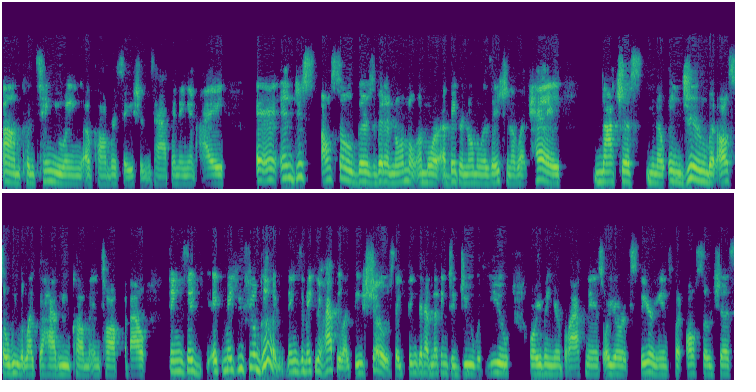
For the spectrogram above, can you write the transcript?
um, continuing of conversations happening, and I and, and just also there's been a normal, a more a bigger normalization of like, hey, not just you know in June, but also we would like to have you come and talk about things that it make you feel good, things that make you happy, like these shows, like things that have nothing to do with you or even your blackness or your experience, but also just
